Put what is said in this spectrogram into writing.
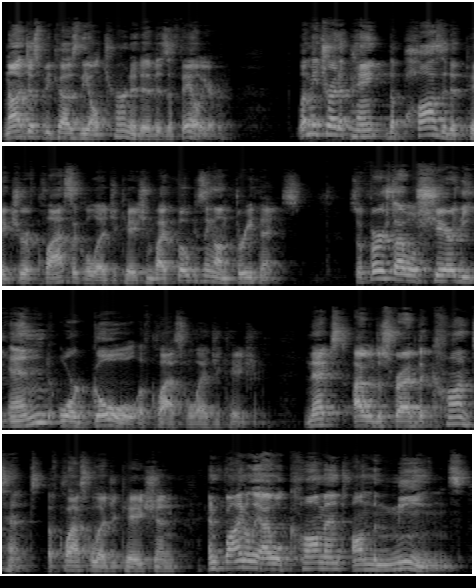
not just because the alternative is a failure. Let me try to paint the positive picture of classical education by focusing on three things. So, first, I will share the end or goal of classical education. Next, I will describe the content of classical education. And finally, I will comment on the means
